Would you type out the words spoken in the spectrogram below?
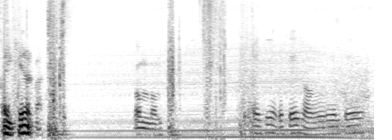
ไอ้คิดหมดปะผมผมไอ้ที่กุญเซฟของเกมเ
